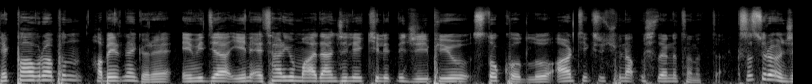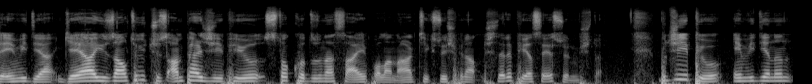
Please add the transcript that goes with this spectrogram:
Tech Power Up'ın haberine göre Nvidia yeni Ethereum madenciliği kilitli GPU stok kodlu RTX 3060'larını tanıttı. Kısa süre önce Nvidia GA106-300 Ampere GPU stok koduna sahip olan RTX 3060'ları piyasaya sürmüştü. Bu GPU, Nvidia'nın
